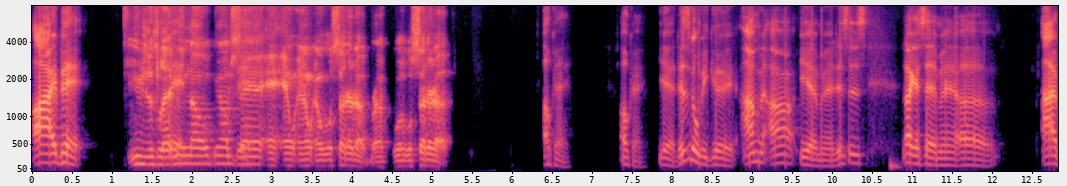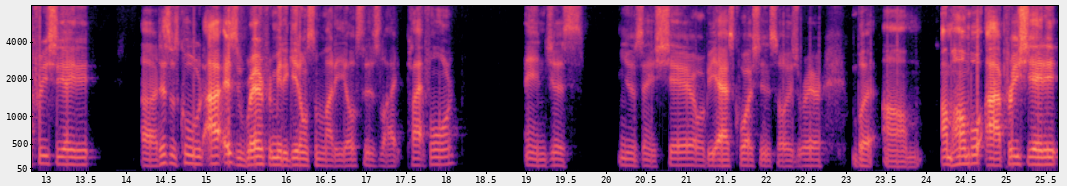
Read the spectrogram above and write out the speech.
I bet. You just let bet. me know. You know what I'm saying, and, and, and, we'll set it up, bro. We'll, we'll set it up. Okay. Okay. Yeah, this is gonna be good. I'm. Uh, yeah, man. This is like I said, man. Uh, I appreciate it. Uh, this was cool. I, it's rare for me to get on somebody else's like platform and just you know saying share or be asked questions so it's rare but um i'm humble i appreciate it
